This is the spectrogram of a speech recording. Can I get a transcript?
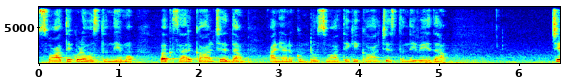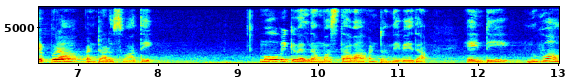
స్వాతి కూడా వస్తుందేమో. ఒకసారి కాల్ చేద్దాం అని అనుకుంటూ స్వాతికి కాల్ చేస్తుంది వేద. చెప్పురా అంటాడు స్వాతి. మూవీకి వెళ్దాం వస్తావా? అంటుంది వేద. ఏంటి? నువ్వా?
